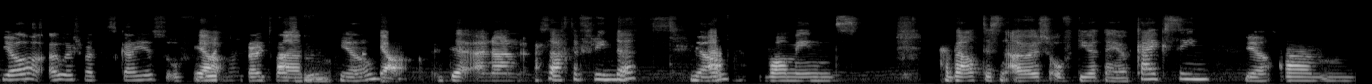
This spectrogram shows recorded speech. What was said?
ja, ouers wat geskei is of Ja. getroud was Um. Ja. Ja, de, en dan slegte vriende Ja. waar mens geweld tussen ouers of die wat na jou kyk sien. Ja. Um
